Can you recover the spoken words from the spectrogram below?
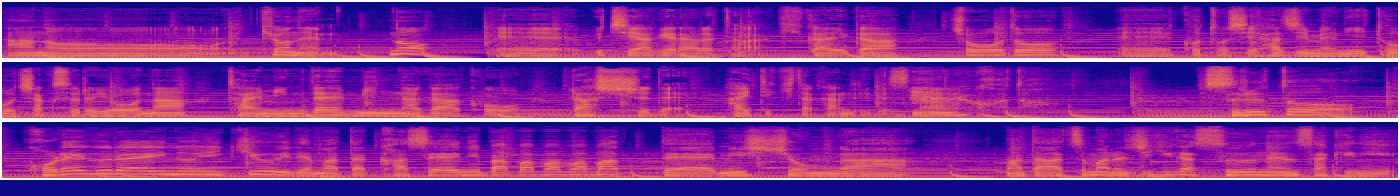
あの去年のえー、打ち上げられた機械がちょうど、えー、今年初めに到着するようなタイミングでみんながこうラッシュで入ってきた感じですね。なるほどするとこれぐらいの勢いでまた火星にバババババってミッションがまた集まる時期が数年先に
